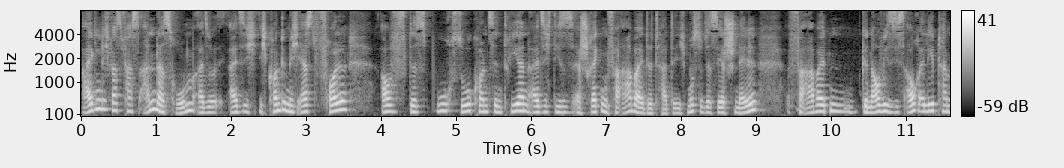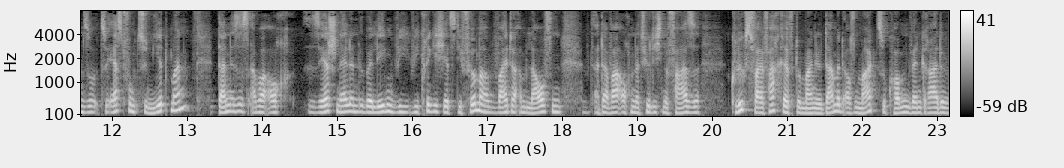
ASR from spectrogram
Eigentlich was fast andersrum. Also als ich, ich konnte mich erst voll auf das Buch so konzentrieren, als ich dieses Erschrecken verarbeitet hatte. Ich musste das sehr schnell verarbeiten, genau wie Sie es auch erlebt haben. So, zuerst funktioniert man, dann ist es aber auch sehr schnell ein Überlegen, wie, wie kriege ich jetzt die Firma weiter am Laufen. Da war auch natürlich eine Phase, Glücksfall Fachkräftemangel, damit auf den Markt zu kommen, wenn gerade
